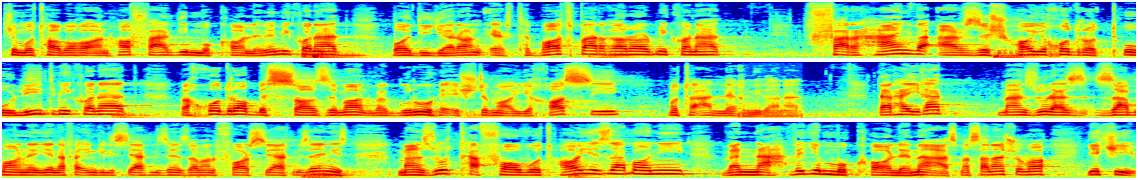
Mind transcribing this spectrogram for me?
که مطابق آنها فردی مکالمه می کند با دیگران ارتباط برقرار می کند فرهنگ و ارزش های خود را تولید می کند و خود را به سازمان و گروه اجتماعی خاصی متعلق می داند. در حقیقت منظور از زبان یه نفر انگلیسی حرف می‌زنه زبان فارسی حرف می‌زنه نیست. منظور تفاوت های زبانی و نحوه مکالمه است. مثلا شما یکی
